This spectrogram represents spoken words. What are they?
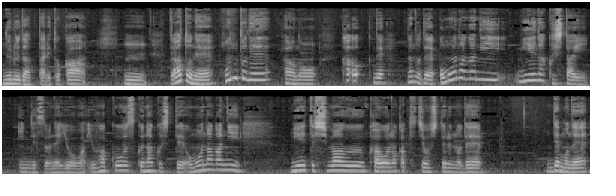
塗るだったりとか、うん、であとねほんとねあのかでなので面長に見えなくしたいいんですよね要は。余白を少なくして面長に見えてしまう顔の形をしてるので。でもね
